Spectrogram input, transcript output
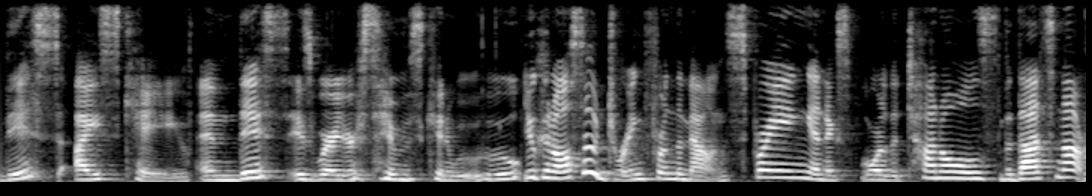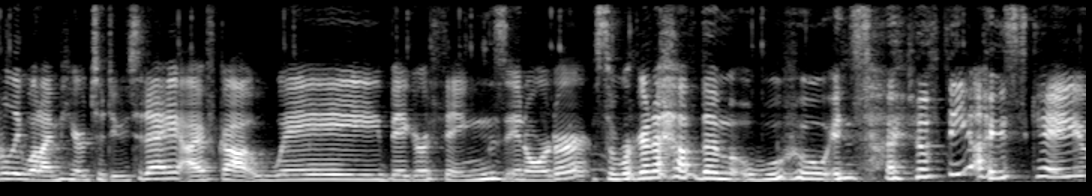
this ice cave and this is where your sims can woohoo. You can also drink from the mountain spring and explore the tunnels, but that's not really what I'm here to do today. I've got way bigger things in order. So we're gonna have them woohoo inside of the ice cave.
